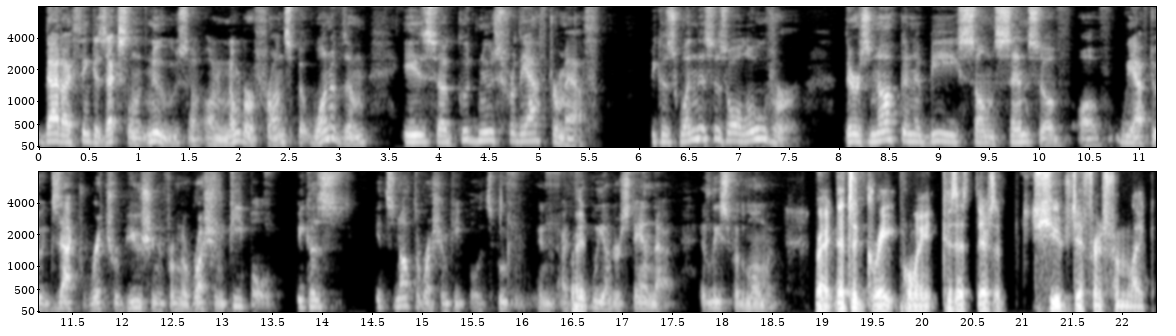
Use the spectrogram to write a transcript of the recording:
that I think is excellent news on, on a number of fronts, but one of them is uh, good news for the aftermath. Because when this is all over, there's not going to be some sense of, of we have to exact retribution from the Russian people, because it's not the Russian people, it's Putin. And I Right. think we understand that, at least for the moment. Right. That's a great point because there's a huge difference from like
